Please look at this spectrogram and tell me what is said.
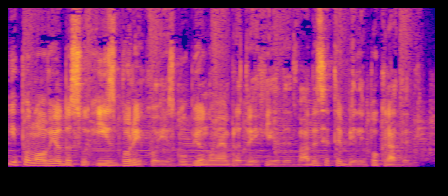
i ponovio da su izbori koje je izgubio novembra 2020. bili pokradeni.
